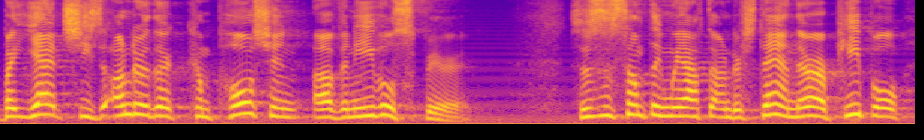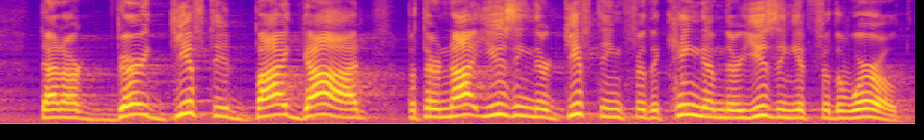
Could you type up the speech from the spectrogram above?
But yet she's under the compulsion of an evil spirit. So, this is something we have to understand. There are people that are very gifted by God, but they're not using their gifting for the kingdom, they're using it for the world.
